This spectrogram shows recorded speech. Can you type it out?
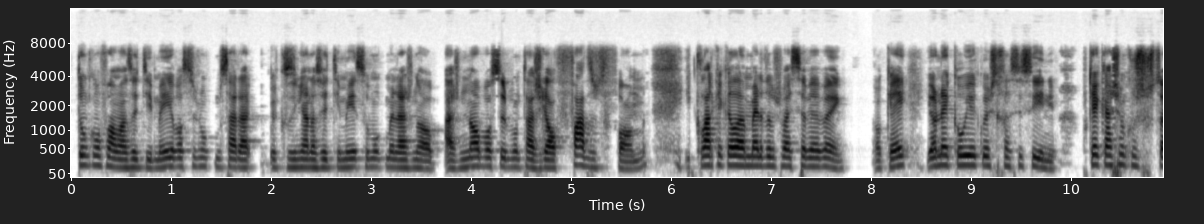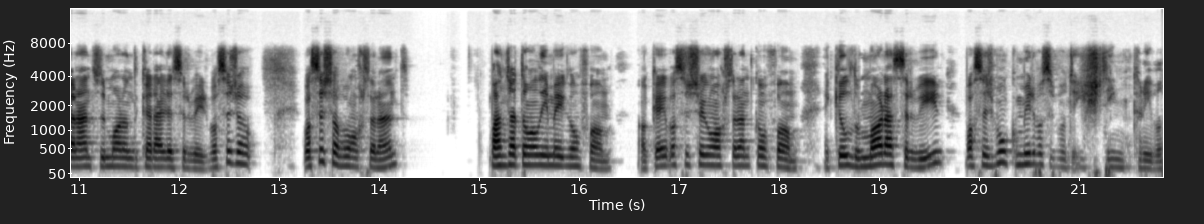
estão com fome às 8 e meia, vocês vão começar a, a cozinhar às 8 e meia só vão comer às 9. Às 9 vocês vão estar esgalfados de fome e claro que aquela merda vos vai saber bem. Ok? E onde é que eu ia com este raciocínio? Porque é que acham que os restaurantes demoram de caralho a servir? Vocês, já, vocês só vão ao restaurante quando já estão ali meio com fome ok? Vocês chegam ao restaurante com fome, aquilo demora a servir, vocês vão comer, vocês vão dizer isto é incrível,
